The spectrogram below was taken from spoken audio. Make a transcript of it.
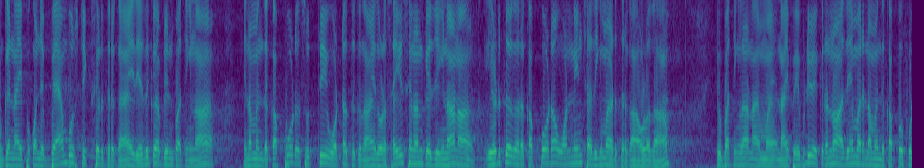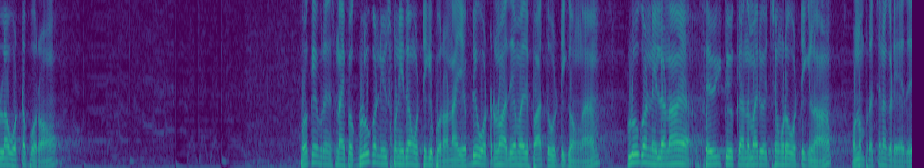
ஓகே நான் இப்போ கொஞ்சம் பேம்பூ ஸ்டிக்ஸ் எடுத்திருக்கேன். இது எதுக்கு அப்படின்னு பார்த்தீங்கன்னா நம்ம இந்த கப்போட சுற்றி ஒட்டத்துக்கு தான். இதோட சைஸ் என்னன்னு கேட்டிங்கன்னா நான் எடுத்துக்கிற கப்போட ஒன் இன்ச் அதிகமாக எடுத்திருக்கேன். அவ்வளோதான் இப்போ பார்த்தீங்களா நம்ம நான் இப்போ எப்படி வைக்கிறேனோ அதே மாதிரி நம்ம இந்த கப்பு ஃபுல்லாக ஒட்ட போகிறோம் ஓகே ஃப்ரெண்ட்ஸ் நான் இப்போ க்ளூகன் யூஸ் பண்ணி தான் ஒட்டிக்க போகிறோம் நான் எப்படி ஒட்டுறனோ அதே மாதிரி பார்த்து ஒட்டிக்கோங்க. க்ளூகன் இல்லைன்னா ஃபெவிக்யூக் அந்த மாதிரி வச்சும் கூட ஒட்டிக்கலாம். ஒன்றும் பிரச்சனை கிடையாது.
